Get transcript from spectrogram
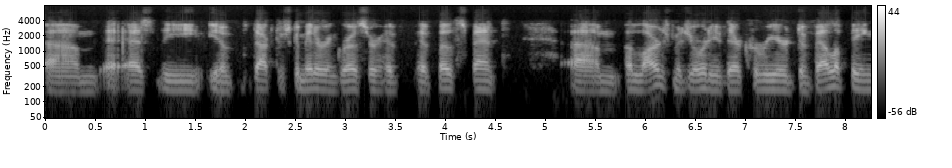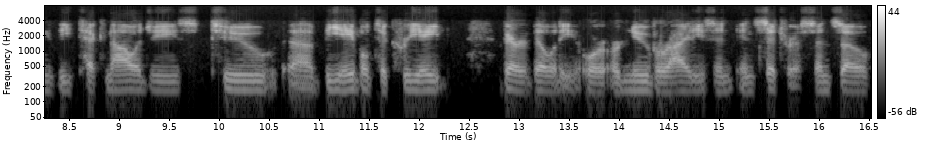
Um, as the you know Dr. Gmitter and Grosser have have both spent um, a large majority of their career developing the technologies to uh, be able to create variability or, or new varieties in, in citrus. And so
